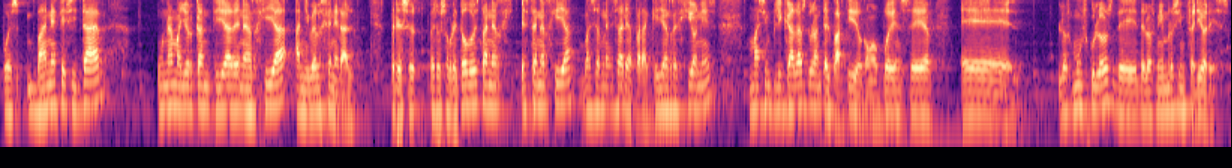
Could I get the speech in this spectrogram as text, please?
pues va a necesitar una mayor cantidad de energía a nivel general. Pero, pero sobre todo esta, esta energía va a ser necesaria para aquellas regiones más implicadas durante el partido, como pueden ser eh, los músculos de, los miembros inferiores.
